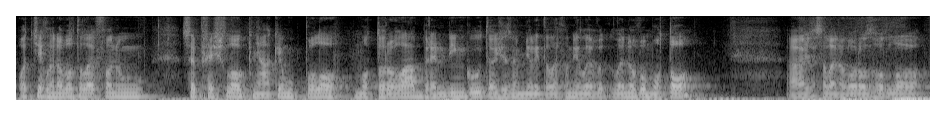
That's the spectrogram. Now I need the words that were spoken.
od těch Lenovo telefonů se přešlo k nějakému polo Motorola brandingu, takže jsme měli telefony Lenovo Moto, že se Lenovo rozhodlo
